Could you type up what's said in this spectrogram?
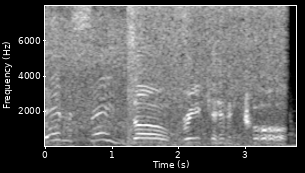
insane. So freaking cool.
